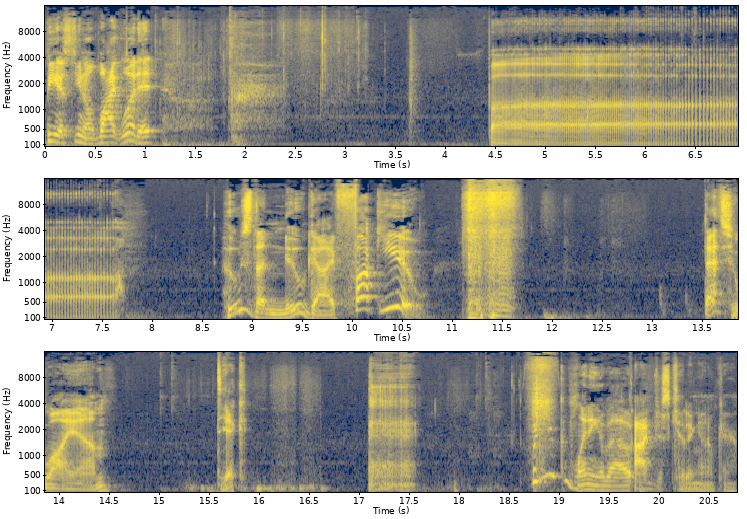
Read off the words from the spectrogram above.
because you know why would it? Uh, who's the new guy? Fuck you. That's who I am. Dick. What are you complaining about? I'm just kidding. I don't care.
